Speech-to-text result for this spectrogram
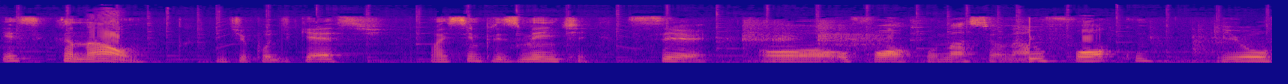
Esse canal de podcast vai simplesmente ser o, o foco nacional e o foco e o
